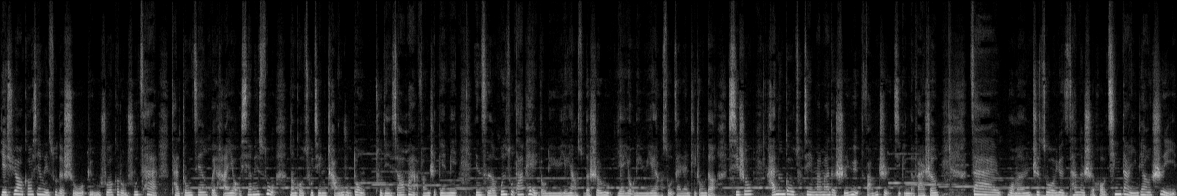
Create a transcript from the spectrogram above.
也需要高纤维素的食物，比如说各种蔬菜，它中间会含有纤维素，能够促进肠蠕动，促进消化，防止便秘。因此，荤素搭配有利于营养素的摄入，也有利于营养素在人体中的吸收，还能够促进妈妈的食欲，防止疾病的发生。在我们制作月子餐的时候，清淡一定要适宜，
